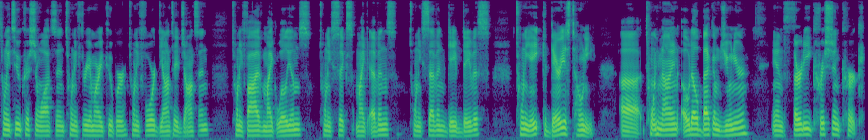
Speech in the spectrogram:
22, Christian Watson. 23, Amari Cooper. 24, Diontae Johnson. 25, Mike Williams. 26, Mike Evans. 27, Gabe Davis. 28, Kadarius Toney, Uh, 29, Odell Beckham Jr. And 30, Christian Kirk.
